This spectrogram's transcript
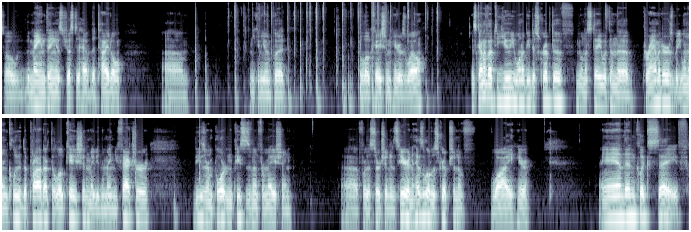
So the main thing is just to have the title. Um, you can even put the location here as well. It's kind of up to you. You want to be descriptive. You want to stay within the parameters, but you want to include the product, the location, maybe the manufacturer. These are important pieces of information uh, for the search engines here, and it has a little description of why here. And then click Save.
